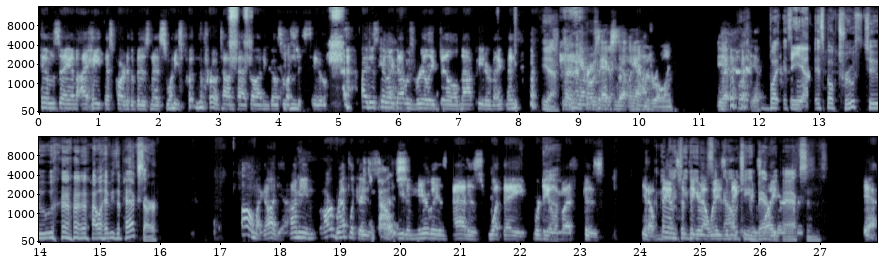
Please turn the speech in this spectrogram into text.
him saying, "I hate this part of the business" when he's putting the proton pack on in Ghostbusters 2. I just feel like that was really Bill, not Peter Venkman. Yeah, The camera was accidentally Camera's on. rolling. Yep. Yep. but it spoke, Yeah. it spoke truth to how heavy the packs are. Oh my god, yeah. I mean, our replicas aren't even nearly as bad as what they were dealing with because you know I mean, fans have figured out ways to make technology and things lighter. packs and yeah,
